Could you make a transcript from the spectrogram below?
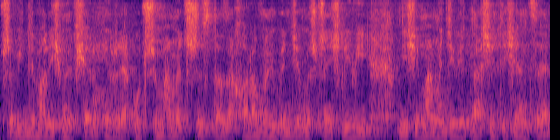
przewidywaliśmy w sierpniu, że jak utrzymamy 300 zachorowań, będziemy szczęśliwi. Dzisiaj mamy 19 tysięcy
